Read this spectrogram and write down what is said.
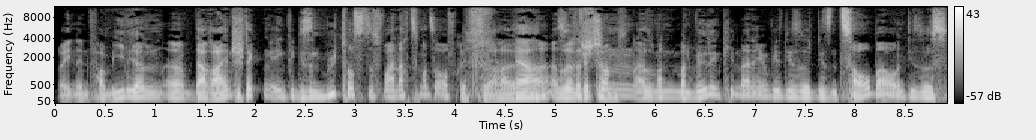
oder in den Familien äh, da reinstecken, irgendwie diesen Mythos des Weihnachtsmanns aufrechtzuerhalten. Ja, ne? Also das das wird stimmt. schon, also man, man will den Kindern irgendwie diese, diesen Zauber und dieses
